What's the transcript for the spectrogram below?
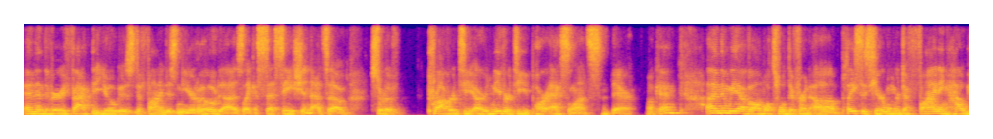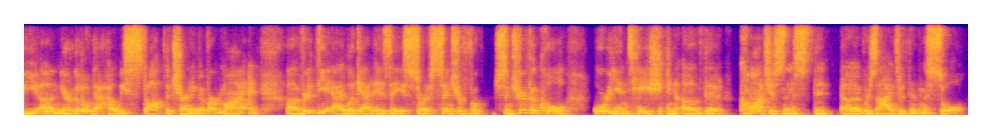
and then the very fact that yoga is defined as nirodha, as like a cessation, that's a sort of pravrti or nivrti par excellence there. Okay. And then we have uh, multiple different uh, places here when we're defining how we uh, how we stop the churning of our mind. Uh, vritti I look at is a sort of centrif- centrifugal orientation of the consciousness that uh, resides within the soul.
